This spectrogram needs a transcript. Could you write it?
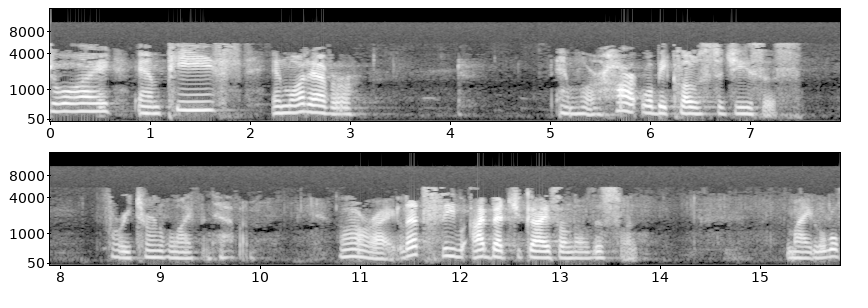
joy and peace and whatever. And our heart will be close to Jesus for eternal life in heaven. All right, let's see. I bet you guys will know this one. My little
